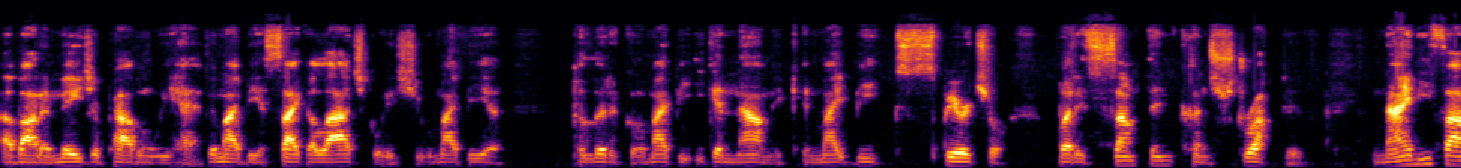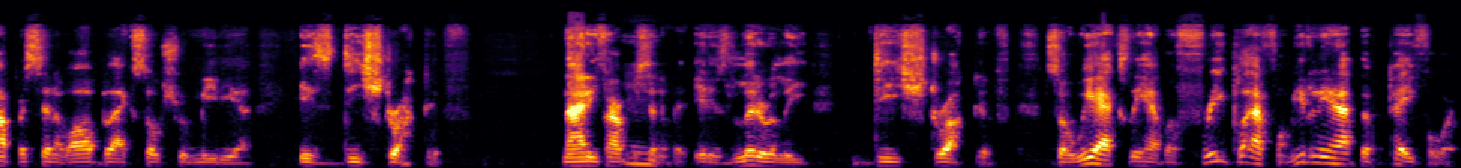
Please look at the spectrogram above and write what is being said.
about a major problem we have. It might be a psychological issue, it might be a political, it might be economic, it might be spiritual, but it's something constructive 95% of all black social media is destructive. 95% mm. of it. It is literally destructive. So we actually have a free platform. You don't even have to pay for it.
